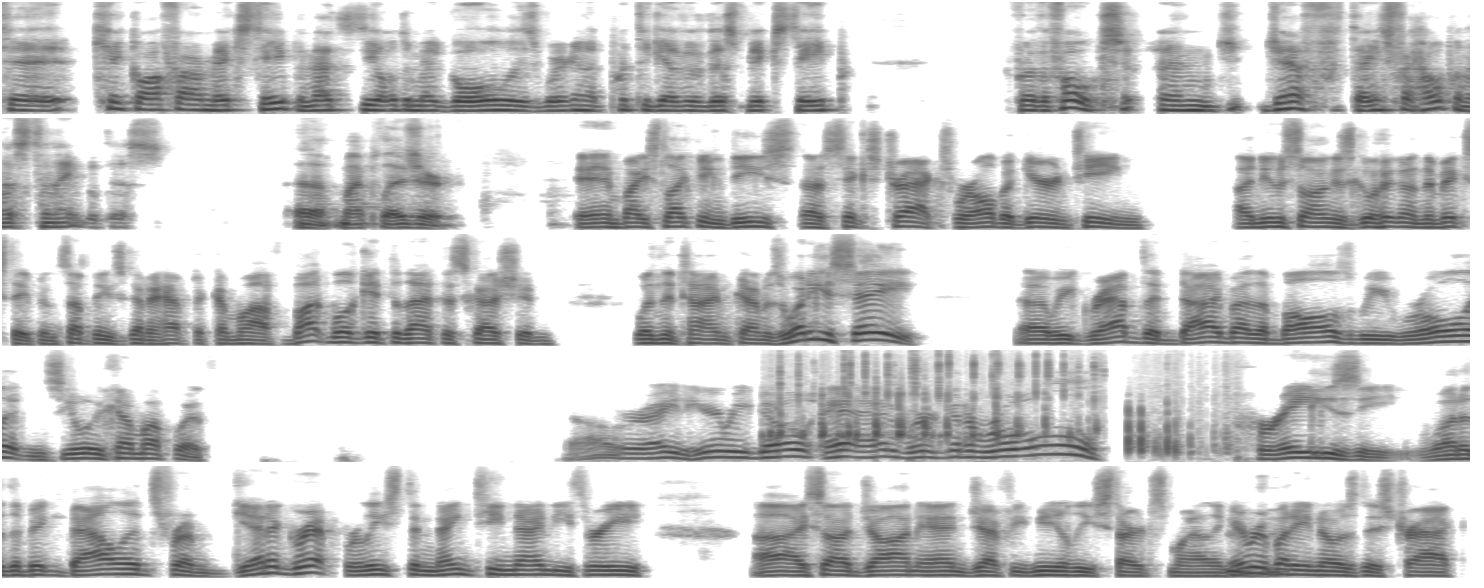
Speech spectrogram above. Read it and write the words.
to kick off our mixtape, and that's the ultimate goal. Is we're going to put together this mixtape for the folks. And Jeff, thanks for helping us tonight with this. Uh, my pleasure. And by selecting these uh, six tracks, we're all but guaranteeing a new song is going on the mixtape, and something's going to have to come off. But we'll get to that discussion when the time comes. What do you say? Uh, we grab the die by the balls, we roll it, and see what we come up with. All right, here we go. And we're going to roll Crazy, one of the big ballads from Get a Grip, released in 1993. Uh, I saw John and Jeff immediately start smiling. Mm-hmm. Everybody knows this track.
